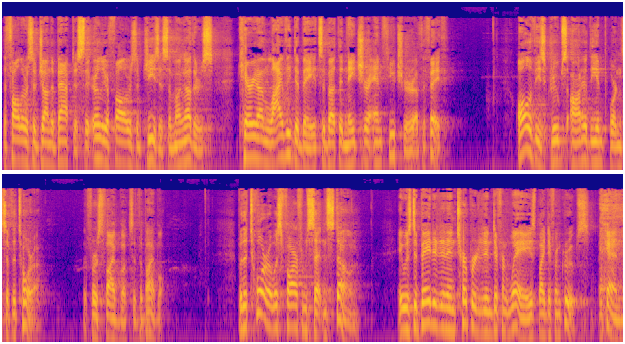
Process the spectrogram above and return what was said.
the followers of John the Baptist, the earlier followers of Jesus, among others, carried on lively debates about the nature and future of the faith. All of these groups honored the importance of the Torah. the first five books of the Bible. But the Torah was far from set in stone. It was debated and interpreted in different ways by different groups. Again,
